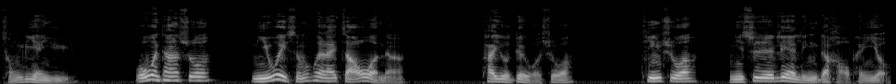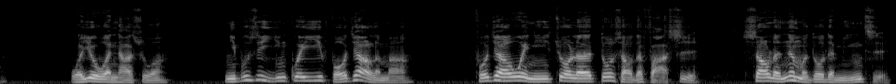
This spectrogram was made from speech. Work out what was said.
从炼狱。”我问他说：“你为什么会来找我呢？”他又对我说：“听说你是列宁的好朋友。”我又问他说：“你不是已经皈依佛教了吗？佛教为你做了多少的法事，烧了那么多的冥纸，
